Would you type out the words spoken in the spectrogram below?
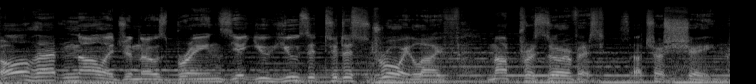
All that knowledge in those brains, yet you use it to destroy life, not preserve it. Such a shame.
